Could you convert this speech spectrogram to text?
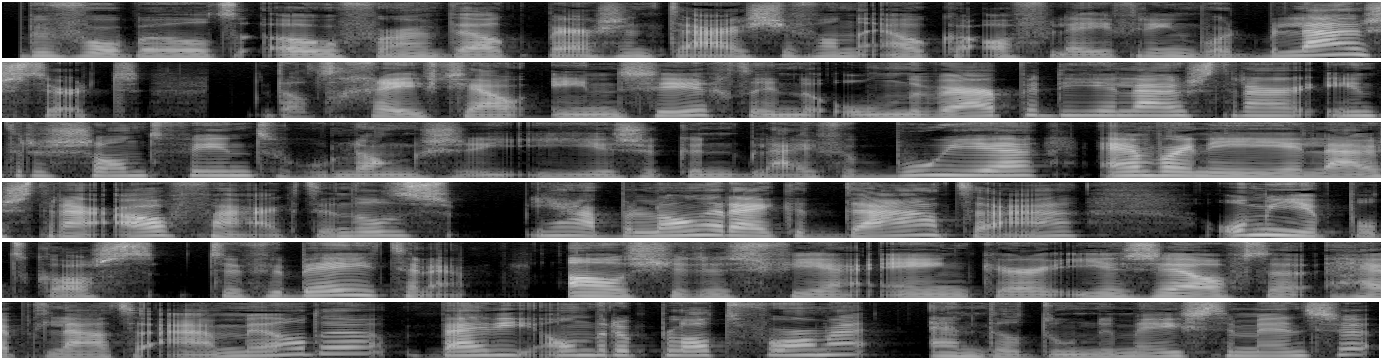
Bijvoorbeeld over welk percentage van elke aflevering wordt beluisterd. Dat geeft jou inzicht in de onderwerpen die je luisteraar interessant vindt, hoe lang je ze kunt blijven boeien en wanneer je luisteraar afhaakt. En dat is ja, belangrijke data om je podcast te verbeteren. Als je dus via Anchor jezelf hebt laten aanmelden bij die andere platformen, en dat doen de meeste mensen,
